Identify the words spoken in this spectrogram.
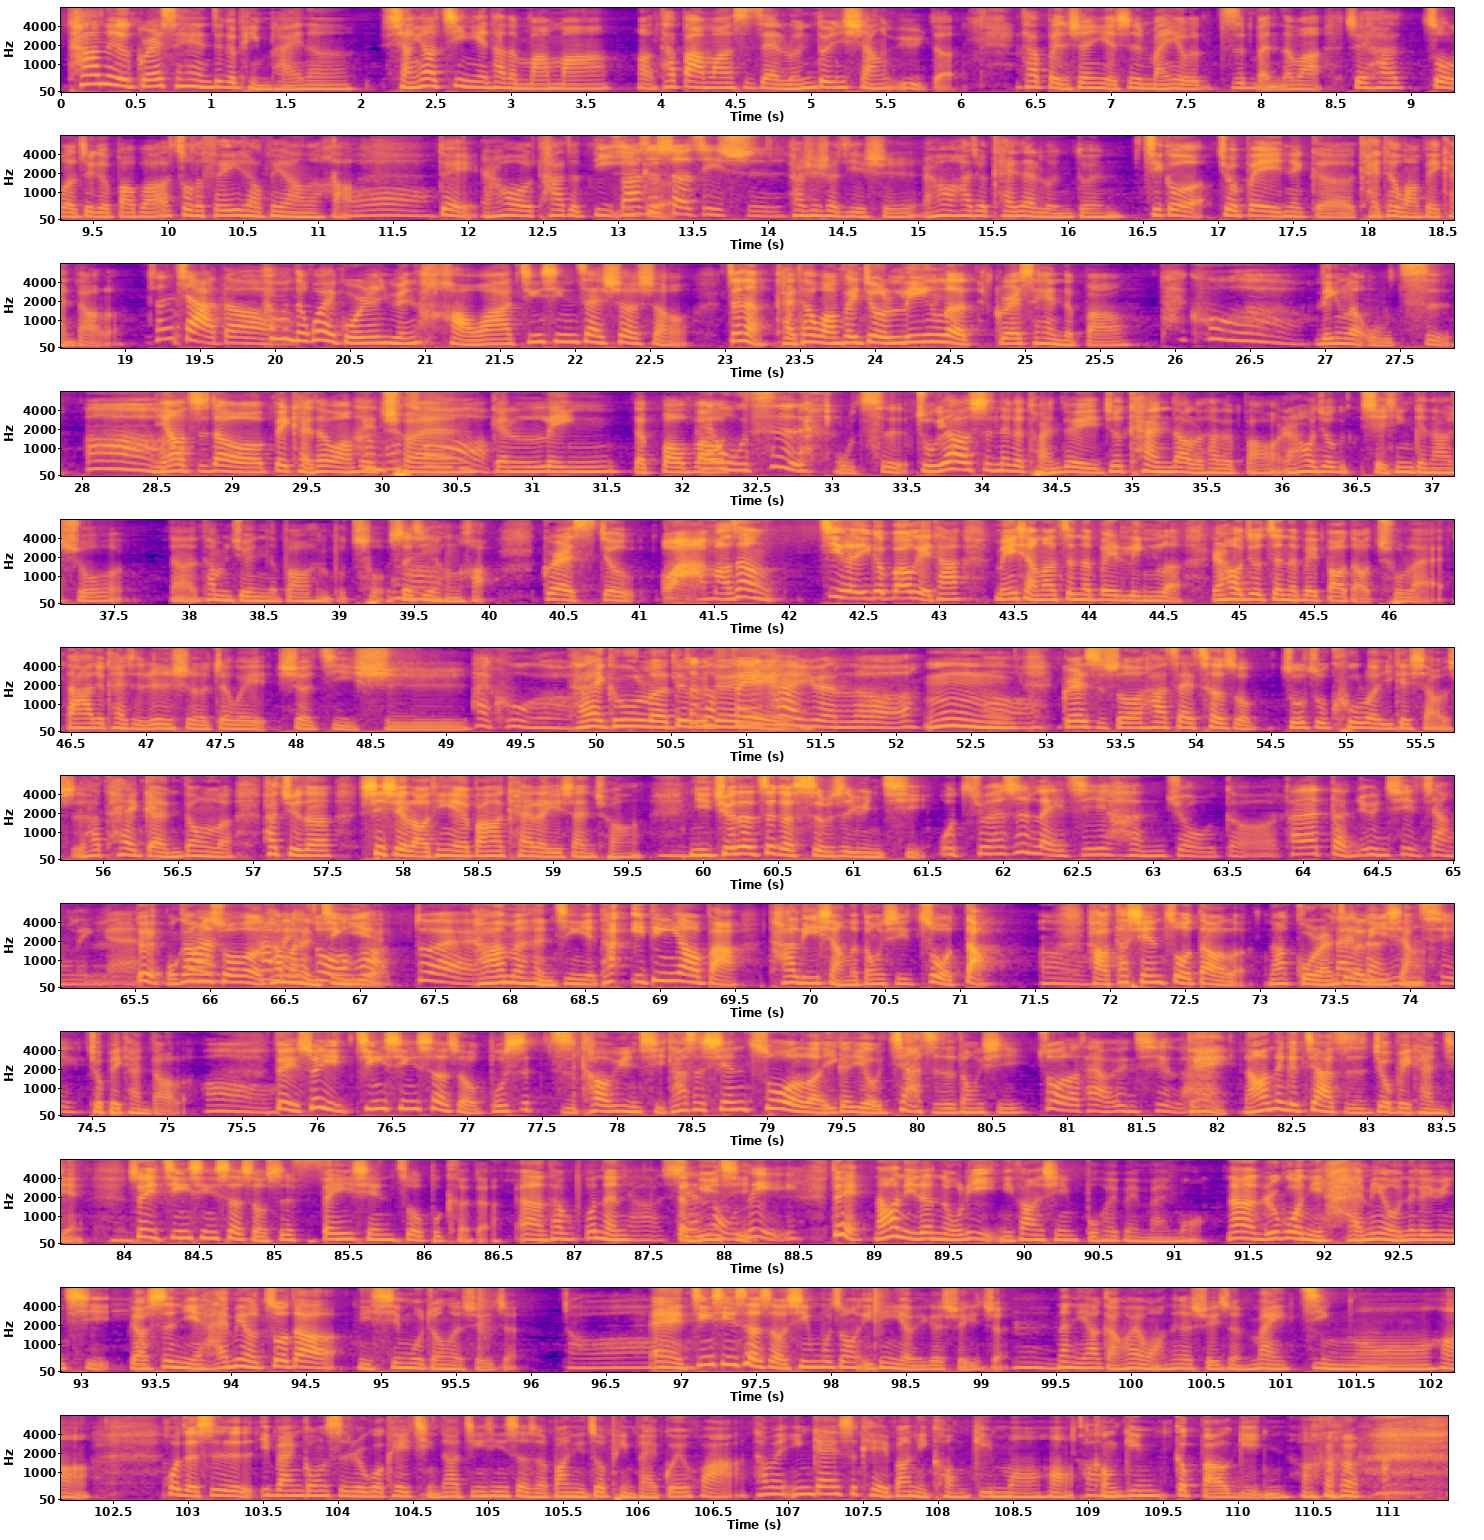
他那个 Grace Hand 这个品牌呢，想要纪念他的妈妈啊，他爸妈是在伦敦相遇的，他本身也是蛮有资本的嘛，所以他做了这个包包，做得非常非常的好哦。对，然后他的第一个他是设计师，他是设计师，然后他就开在伦敦，结果就被那个凯特王妃看到了，真假的？他们的外国人缘好啊，金星在射手，真的，凯特王妃就拎了 Grace Hand 的包。太酷了！拎了五次啊！你要知道哦，被凯特王妃穿跟拎的包包五次，五次。主要是那个团队就看到了他的包，然后就写信跟他说，呃，他们觉得你的包很不错，设计很好。Grace 就哇，马上。寄了一个包给他，没想到真的被拎了，然后就真的被报道出来，大家就开始认识了这位设计师。太酷了，太酷了，对不对？这个飞太远了。嗯、哦、Grace 说他在厕所足足哭了一个小时，他太感动了，他觉得谢谢老天爷帮他开了一扇窗。嗯、你觉得这个是不是运气？我觉得是累积很久的，他在等运气降临。哎，对，我刚刚说了，他，他们很敬业，对，他们很敬业，他一定要把他理想的东西做到。嗯，好，他先做到了，然后果然这个理想就被看到了。哦，对，所以金星射手不是只靠运气，他是先做了一个有价值的东西，做了才有运气来。对，然后那个价值就被看见。嗯、所以金星射手是非先做不可的。嗯，他不能等运气。对，然后你的努力，你放心不会被埋没。那如果你还没有那个运气，表示你还没有做到你心目中的水准。哦，哎，金星射手心目中一定有一个水准，嗯，那你要赶快往那个水准迈进哦，哈、嗯，或者是一般公司如果可以请到金星射手帮你做品牌规划，他们应该是可以帮你控金哦，哈，控金个包银。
